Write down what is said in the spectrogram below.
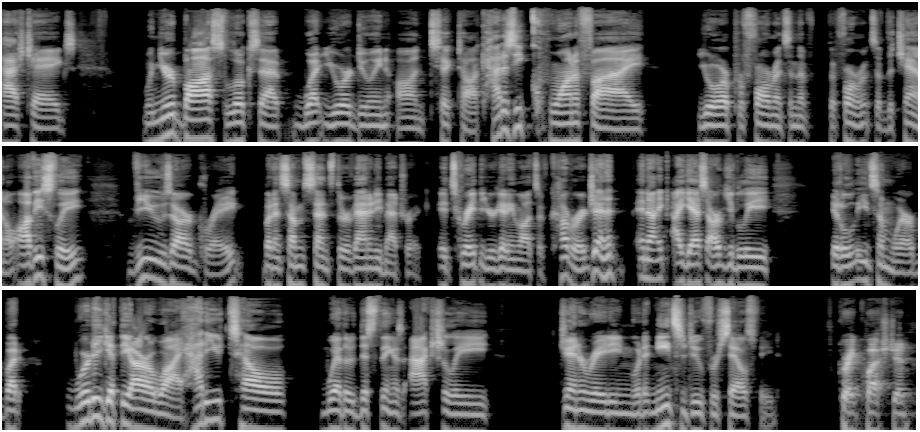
hashtags, when your boss looks at what you're doing on TikTok, how does he quantify your performance and the performance of the channel? Obviously, views are great, but in some sense, they're a vanity metric. It's great that you're getting lots of coverage, and and I, I guess arguably it'll lead somewhere. But where do you get the ROI? How do you tell whether this thing is actually generating what it needs to do for sales feed? Great question.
